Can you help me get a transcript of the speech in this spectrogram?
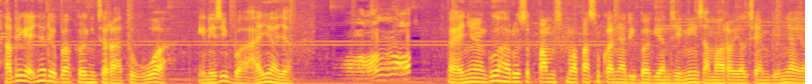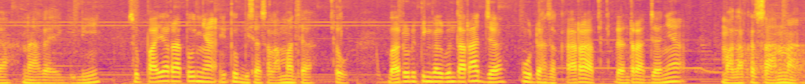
Tapi kayaknya dia bakal ngincer ratu. Wah, ini sih bahaya ya. Kayaknya gue harus spam semua pasukannya di bagian sini sama royal championnya ya. Nah kayak gini supaya ratunya itu bisa selamat ya. Tuh, baru ditinggal bentar aja, udah sekarat dan rajanya malah ke sana.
